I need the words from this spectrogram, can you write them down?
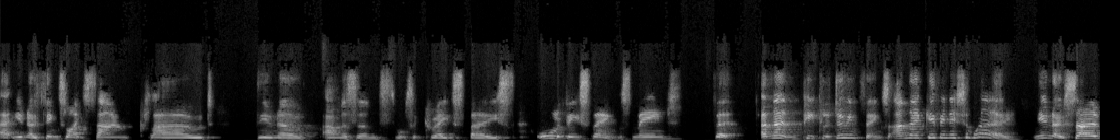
Uh, you know, things like SoundCloud, you know, Amazon's what's it, Create Space. All of these things mean that and then people are doing things and they're giving it away you know so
